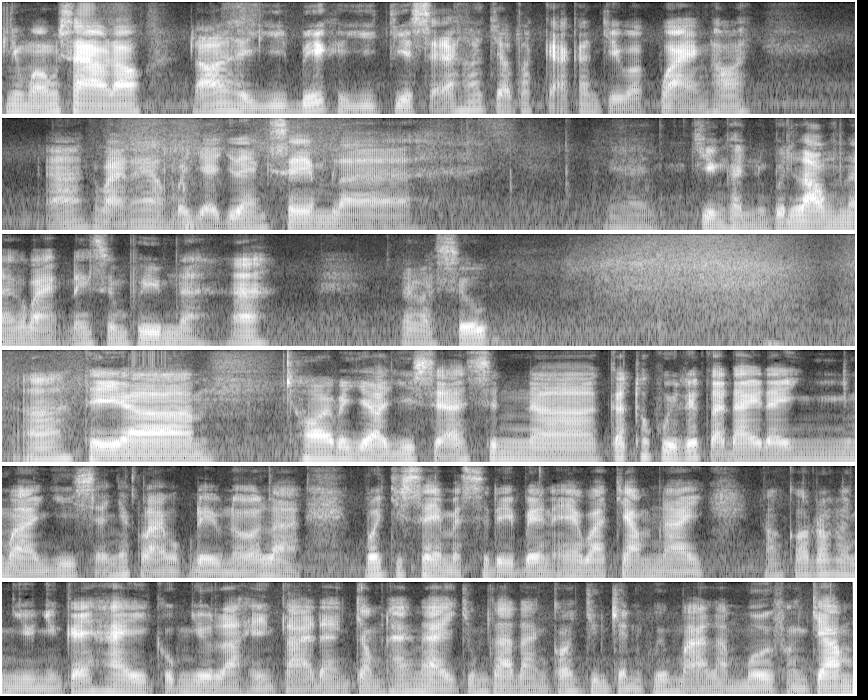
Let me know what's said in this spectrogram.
Nhưng mà không sao đâu. Đó thì Di biết thì Di chia sẻ hết cho tất cả các anh chị và các bạn thôi. Đó, các bạn thấy không? Bây giờ Di đang xem là à, truyền hình Vĩnh Long nè các bạn đang xem phim nè ha. Rất là sướng. Đó, thì à, thôi bây giờ Di sẽ xin uh, kết thúc video tại đây đây nhưng mà Di sẽ nhắc lại một điều nữa là với chiếc xe Mercedes-Benz E300 này nó có rất là nhiều những cái hay cũng như là hiện tại đang trong tháng này chúng ta đang có chương trình khuyến mãi là 10%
